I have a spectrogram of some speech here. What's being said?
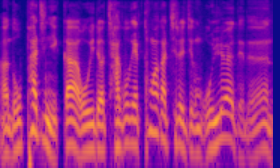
아, 높아지니까 오히려 자국의 통화 가치를 지금 올려야 되는.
